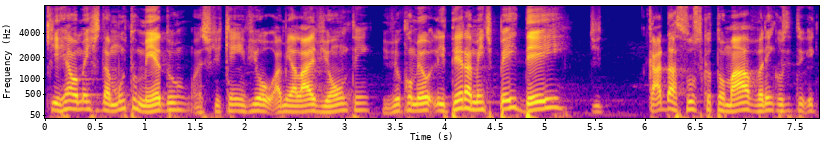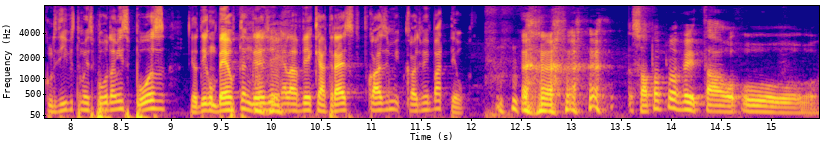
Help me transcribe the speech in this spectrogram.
que realmente dá muito medo. Acho que quem viu a minha live ontem viu como eu literalmente peidei cada susto que eu tomava, né? inclusive, inclusive tomei expor da minha esposa. Eu dei um berro tão grande, ela veio aqui atrás quase me, quase me bateu. Só para aproveitar o,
